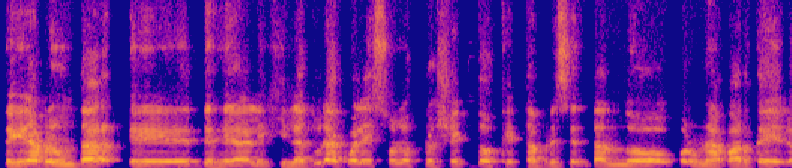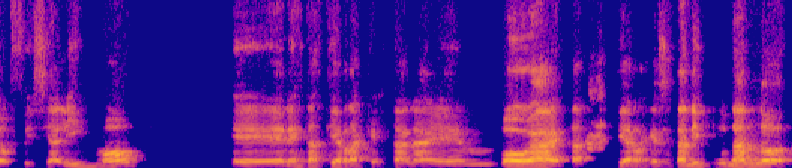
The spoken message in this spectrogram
Te quería preguntar, eh, desde la legislatura, ¿cuáles son los proyectos que está presentando, por una parte, el oficialismo eh, en estas tierras que están en boga, estas tierras que se están disputando,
